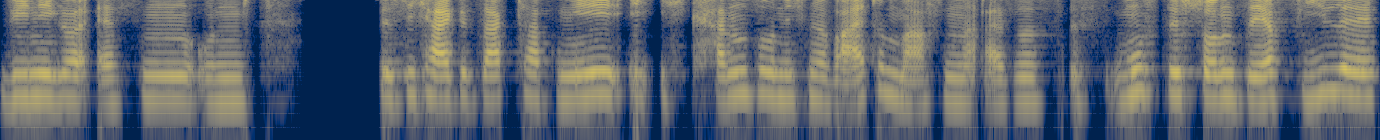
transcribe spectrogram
weniger essen und bis ich halt gesagt habe, nee, ich, ich, kann so nicht mehr weitermachen. Also es, es musste schon sehr viele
